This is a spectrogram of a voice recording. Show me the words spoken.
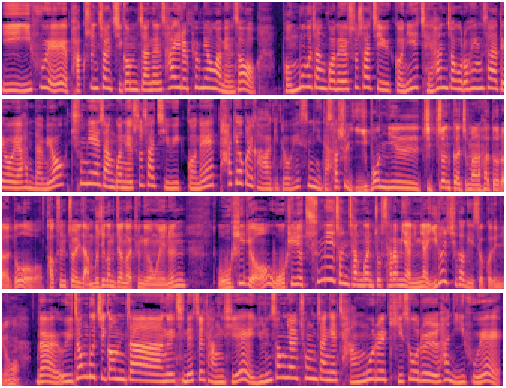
이 이후에 박순철 지검장은 사의를 표명하면서 법무부 장관의 수사 지휘권이 제한적으로 행사되어야 한다며 추미애 장관의 수사 지휘권에 타격을 가하기도 했습니다. 사실 이번 일 직전까지만 하더라도 박순철 남부지검장 같은 경우에는 오히려 오히려 추미애 전 장관 쪽 사람이 아니냐 이런 시각이 있었거든요. 네, 의정부 지검장을 지냈을 당시에 윤석열 총장의 장모를 기소를 한 이후에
